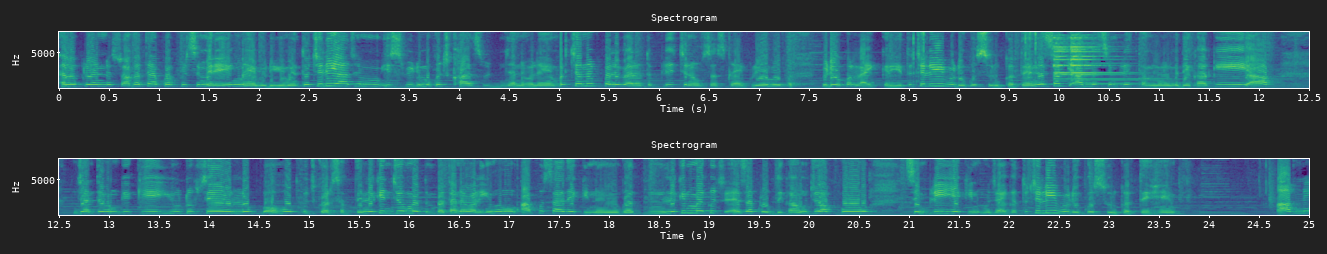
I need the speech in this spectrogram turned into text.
हेलो फ्रेंड, स्वागत है आपका फिर से मेरे एक नए वीडियो में। तो चलिए आज हम इस वीडियो में कुछ खास जानने वाले हैं। बट चैनल पहले बार तो प्लीज़ चैनल को सब्सक्राइब करिए वीडियो को लाइक करिए। तो चलिए वीडियो को शुरू करते हैं। जैसा कि आपने सिंपली थंबनेल में देखा कि आप जानते होंगे कि YouTube से लोग बहुत कुछ कर सकते हैं। लेकिन जो मैं बताने वाली हूँ, आपको शायद यकीन नहीं होगा, लेकिन मैं कुछ ऐसा प्रूफ दिखाऊँ जो आपको सिंपली यकीन हो जाएगा। तो चलिए वीडियो को शुरू करते हैं। आपने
